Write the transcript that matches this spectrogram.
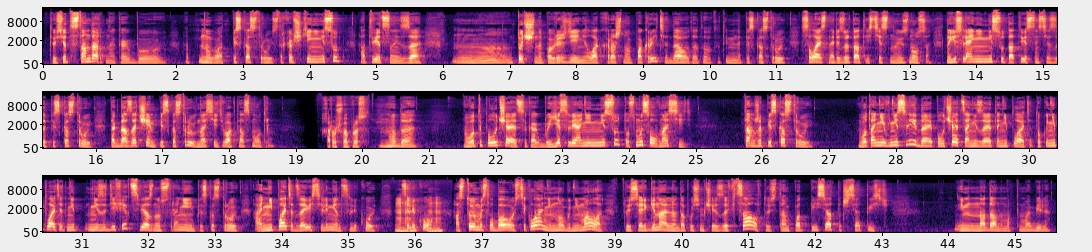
То есть это стандартное, как бы, ну, от пескоструй. Страховщики не несут ответственность за точечное повреждение лакокрашенного покрытия, да, вот это вот это именно пескоструй, ссылаясь на результат естественного износа. Но если они несут ответственность за пескоструй, тогда зачем пескоструй вносить в акт осмотра? Хороший вопрос. Ну да. Вот и получается, как бы, если они не несут, то смысл вносить. Там же пескоструй. Вот они внесли, да, и получается, они за это не платят. Только не платят не, не за дефект, связанный с устранением пескоструя, а они платят за весь элемент целикой, uh-huh, целиком. Uh-huh. А стоимость лобового стекла ни много ни мало, то есть оригинально, допустим, через официалов, то есть там под 50, под 60 тысяч именно на данном автомобиле.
